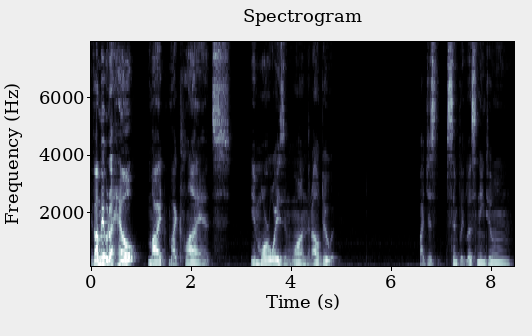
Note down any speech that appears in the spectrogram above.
if I'm able to help my my clients in more ways than one, then I'll do it. By just simply listening to them,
